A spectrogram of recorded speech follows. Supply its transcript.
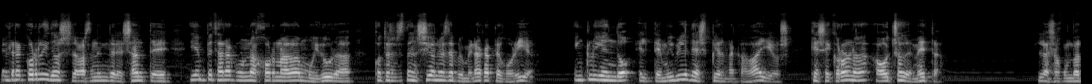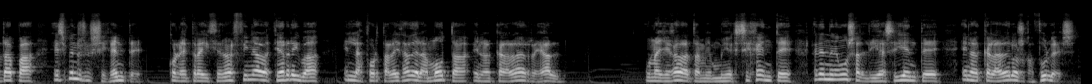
El recorrido será bastante interesante y empezará con una jornada muy dura, con tres extensiones de primera categoría, incluyendo el temible Despierna Caballos, que se corona a 8 de meta. La segunda etapa es menos exigente, con el tradicional final hacia arriba en la fortaleza de la Mota en Alcalá Real. Una llegada también muy exigente la tendremos al día siguiente en Alcalá de los Gazules,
